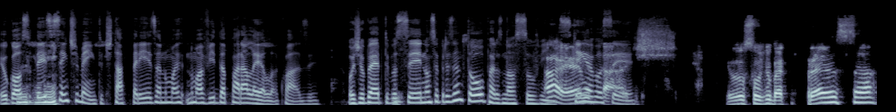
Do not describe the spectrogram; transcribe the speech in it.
eu gosto Uhum. desse sentimento de estar presa numa, numa vida paralela, quase. Ô, Gilberto, e você não se apresentou para os nossos ouvintes. Ah, é Quem é você? Eu sou Gilberto França,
